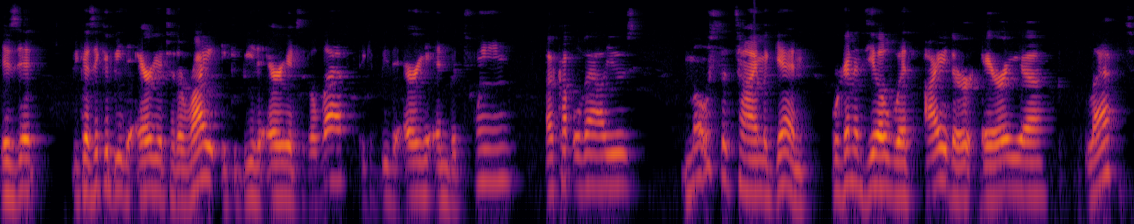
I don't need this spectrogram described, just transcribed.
Is it, because it could be the area to the right, it could be the area to the left, it could be the area in between a couple values. Most of the time, again, we're going to deal with either area left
